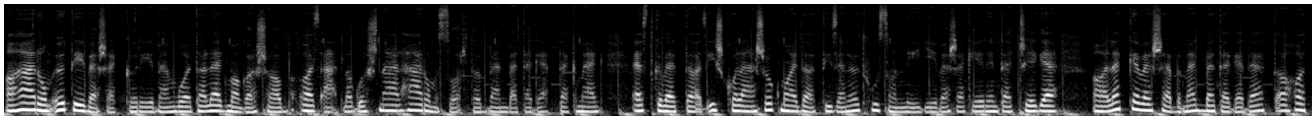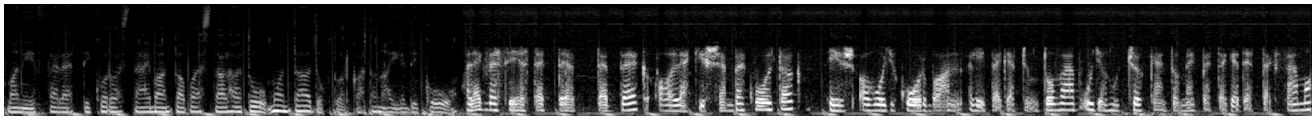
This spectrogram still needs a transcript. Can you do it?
a három-öt évesek körében volt a legmagasabb, az átlagosnál háromszor többen betegedtek meg. Ezt követte az iskolások, majd a 15-24 évesek érintettsége, a legkevesebb megbetegedett a 60 év feletti korosztályban tapasztalható, mondta a dr. Katona Ildikó. A legveszélyeztetettebbek a legkisebbek voltak, és ahogy korban lépegetünk tovább, ugyanúgy csökkent a megbetegedettek száma,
